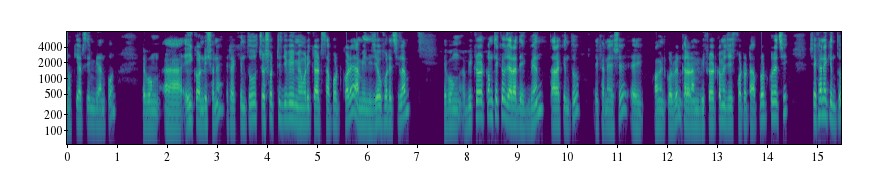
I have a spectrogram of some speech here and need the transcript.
নোকিয়ার সিম্বিয়ান ফোন এবং এই কন্ডিশনে এটা কিন্তু চৌষট্টি জিবি মেমোরি কার্ড সাপোর্ট করে, আমি নিজেও ভরেছিলাম। এবং বিক্রয় ডট কম থেকেও যারা দেখবেন, তারা কিন্তু এখানে এসে এই কমেন্ট করবেন। কারণ আমি বিক্রয় ডট কমে যে ফটোটা আপলোড করেছি, সেখানে কিন্তু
